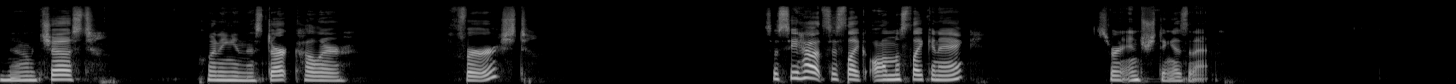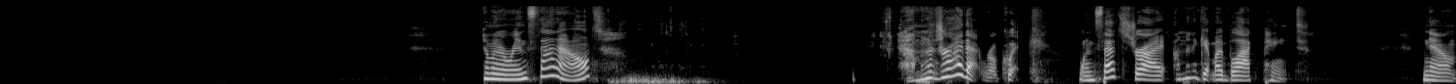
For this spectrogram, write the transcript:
Now I'm just putting in this dark color first. So see how it's just like almost like an egg? Sort of interesting, isn't it? I'm going to rinse that out. And I'm going to dry that real quick. Once that's dry, I'm going to get my black paint. Now,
